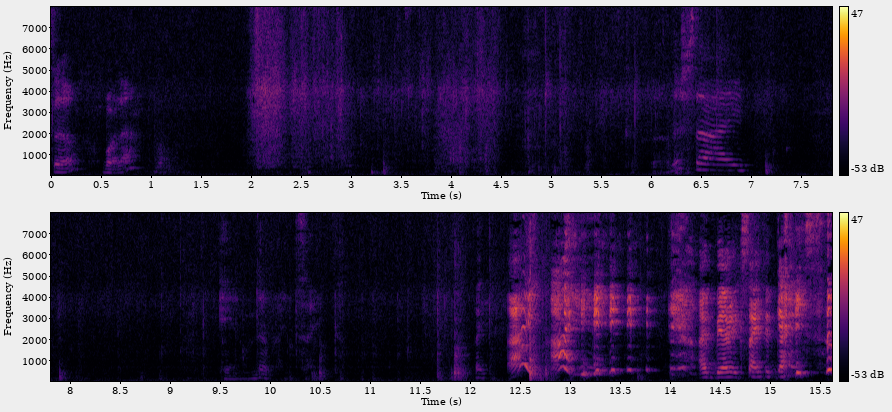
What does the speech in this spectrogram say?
So, voila. Cut the other side. And the right side. Ay, ay, ay! I'm very excited, guys.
